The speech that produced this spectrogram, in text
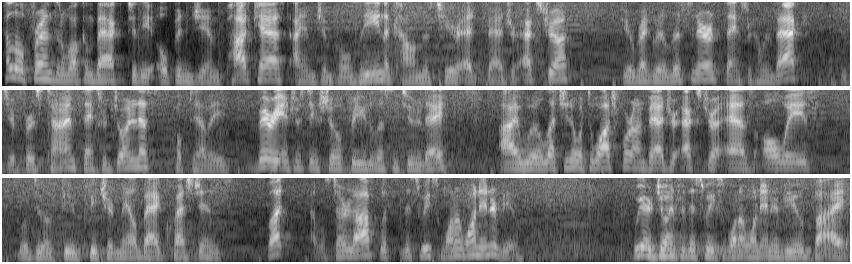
Hello, friends, and welcome back to the Open Gym podcast. I am Jim Polzin, a columnist here at Badger Extra. If you're a regular listener, thanks for coming back. If this is your first time, thanks for joining us. Hope to have a very interesting show for you to listen to today. I will let you know what to watch for on Badger Extra as always. We'll do a few featured mailbag questions, but I will start it off with this week's one on one interview. We are joined for this week's one on one interview by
